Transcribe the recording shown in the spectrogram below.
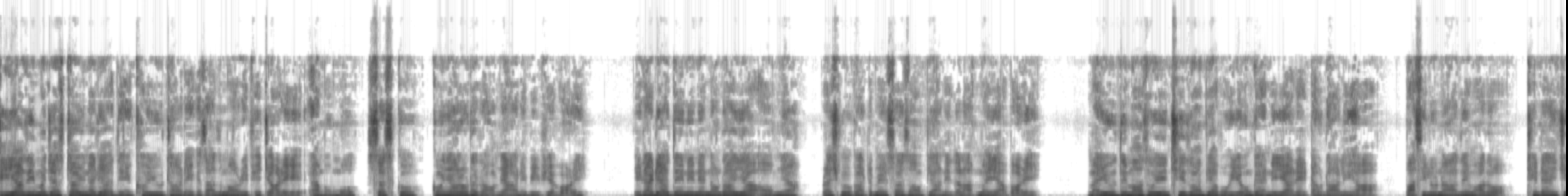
ဒီယာစီမန်ချက်စတာယူနိုက်တက်အသင်းခေါ်ယူထားတဲ့ကစားသမားတွေဖြစ်ကြတဲ့အမ်ဘူမို၊ဆက်စကို၊ကွန်ညာတို့ထက်တောင်များနေပြီဖြစ်ပါတယ်။ United အသင်းအနေနဲ့နောက်ထပ်ရအောင်များ Rashford ကတမင်ဆွမ်းဆောင်ပြနေသလားမှတ်ရပါတယ်။မန်ယူအသင်းမှာဆိုရင်ခြေစွမ်းပြဖို့ရုန်းကန်နေရတဲ့ဒေါက်တာလေးဟာဘာစီလိုနာအသင်းမှာတော့ ထင်းတိုင်းကျ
